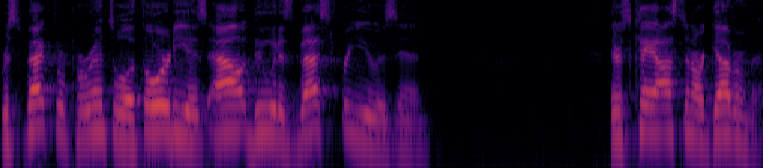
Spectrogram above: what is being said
respect for parental authority is out, do what is best for you is in. There's chaos in our government.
